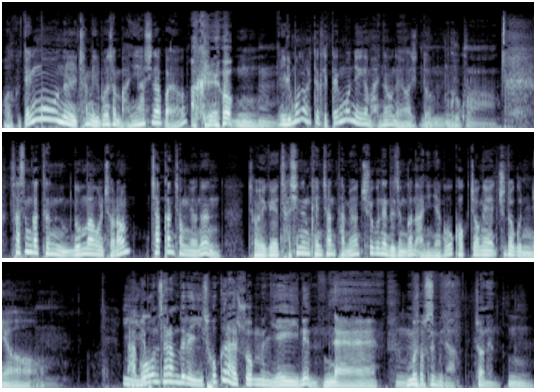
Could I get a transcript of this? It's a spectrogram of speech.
어, 그 땡몬을 참 일본에서 많이 하시나 봐요. 아, 그래요? 음. 음. 일본어 할 때 그 땡몬 얘기가 많이 나오네요, 아직도. 음, 음. 그렇구나. 사슴 같은 눈망울처럼 착한 청년은 저에게 자신은 괜찮다며 출근에 늦은 건 아니냐고 걱정해 주더군요. 이 라고? 일본 사람들의 이 속을 알 수 없는 예의는 네. 음, 무섭습니다. 저는. 음.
